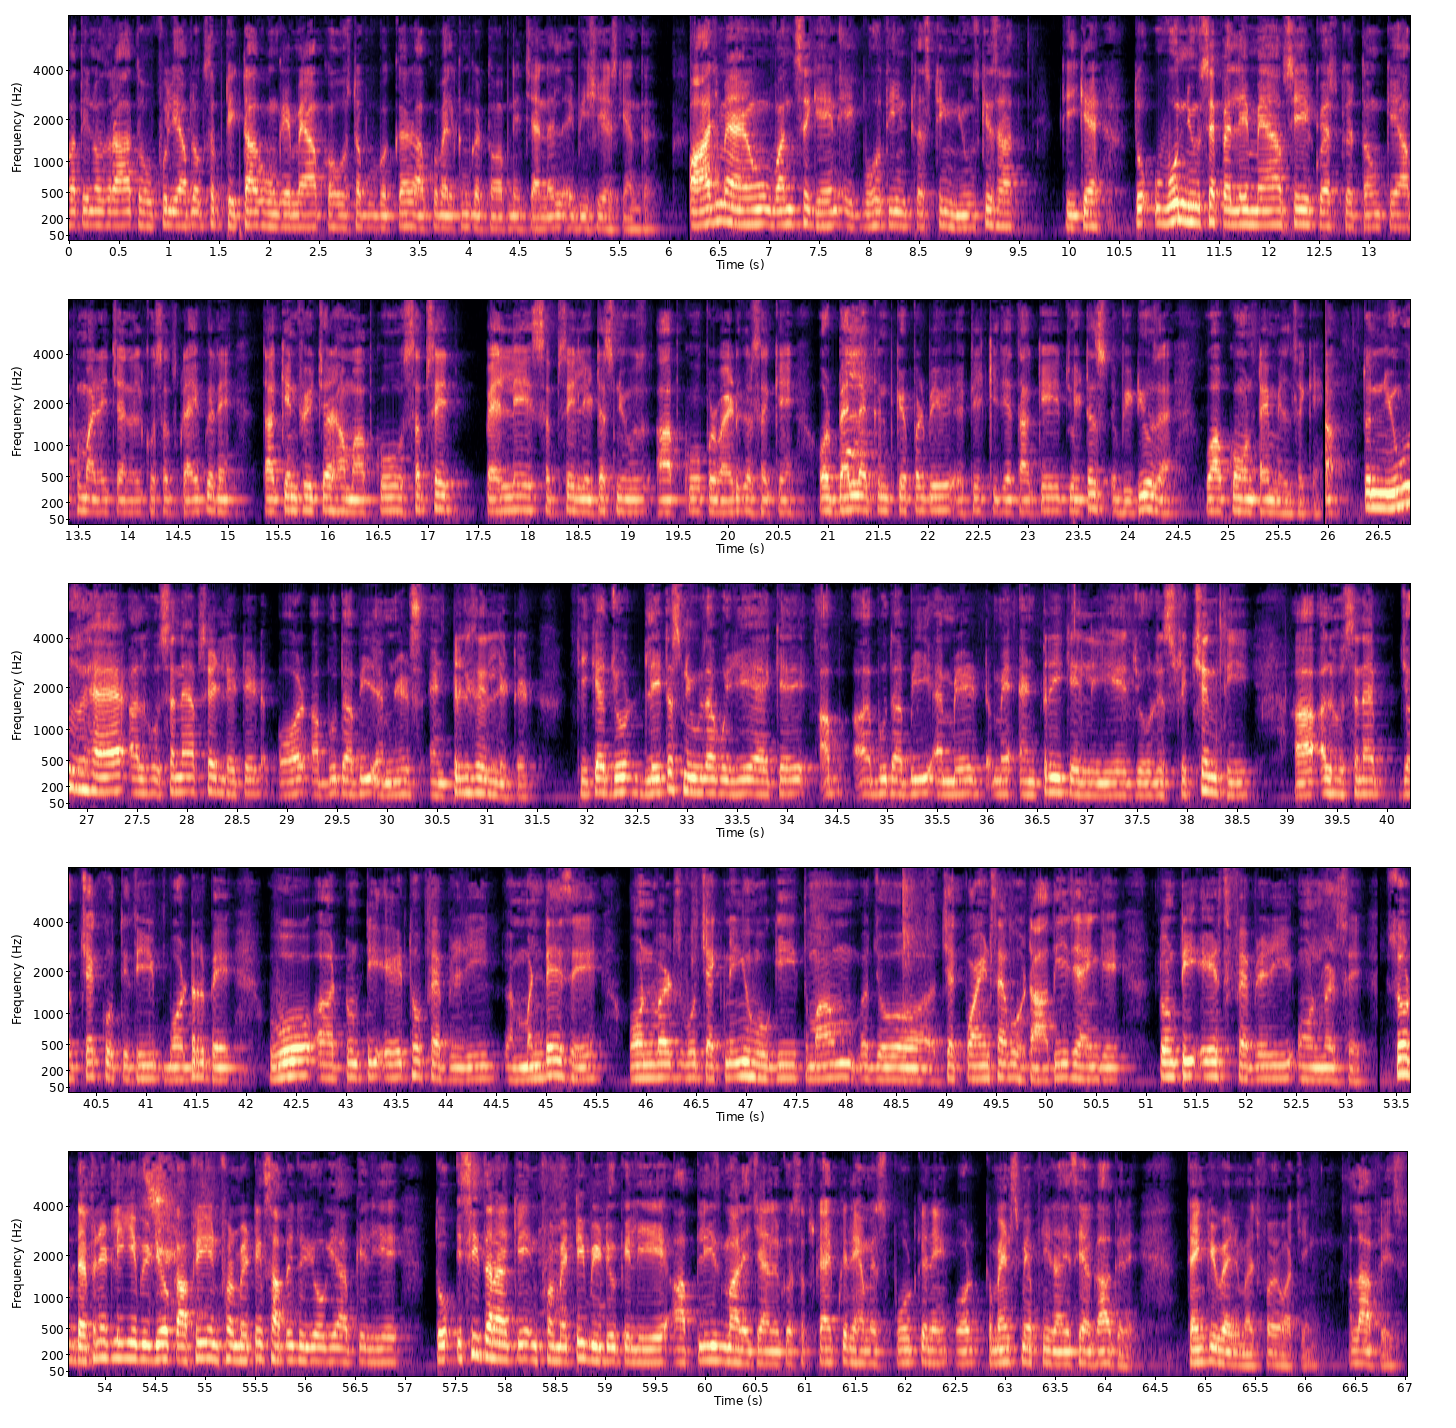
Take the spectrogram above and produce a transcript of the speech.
खातिन हजरात होपफुली आप लोग सब ठीक ठाक होंगे। मैं आपका होस्ट अबू बकर आपको वेलकम करता हूँ अपने चैनल ए बी शेयर्स के अंदर। आज मैं आया हूँ वंस अगेन एक बहुत ही इंटरेस्टिंग न्यूज़ के साथ, ठीक है? तो वो न्यूज़ से पहले मैं आपसे रिक्वेस्ट करता हूँ कि आप हमारे चैनल को सब्सक्राइब करें, ताकि इन फ्यूचर हम आपको सबसे पहले, सबसे लेटेस्ट न्यूज़ आपको प्रोवाइड कर सकें और बेल आइकन के ऊपर भी क्लिक कीजिए, ताकि जो लेटेस्ट वीडियोज़ हैं वो आपको ऑन टाइम मिल सकें। तो न्यूज़ है अल हुसन ऐप से रिलेटेड और अबू धाबी एमिरेट्स एंट्री से रिलेटेड ठीक है जो लेटेस्ट न्यूज़ है वो ये है कि अब अबू धाबी एमरेट में एंट्री के लिए जो रिस्ट्रिक्शन थी अल हुसन ऐप जब चेक होती थी बॉर्डर पे वो twenty eight of February Monday से ऑनवर्ड्स वो चेक नहीं होगी तमाम जो चेक पॉइंट्स हैं वो हटा दिए जाएँगे ट्वेंटी एट्थ फेबररी ऑनवर्ड से। सो so, डेफिनेटली ये वीडियो काफ़ी इन्फॉर्मेटिव साबित हुई होगी आपके लिए। तो इसी तरह के इन्फॉर्मेटिव वीडियो के लिए आप प्लीज़ हमारे चैनल को सब्सक्राइब करें, हमें सपोर्ट करें और कमेंट्स में अपनी राय से आगाह करें। Thank you very much for watching अल्लाह हाफिज़।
